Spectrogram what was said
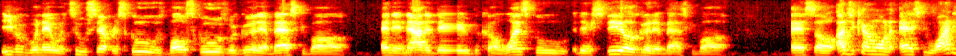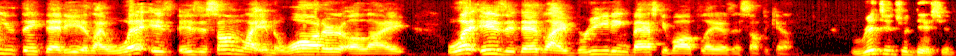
even when they were two separate schools, both schools were good at basketball. And then now that they've become one school, they're still good at basketball. And so I just kind of want to ask you, why do you think that is? Like, what is is it something like in the water or like what is it that's like breeding basketball players in Sumter County? Rich in tradition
